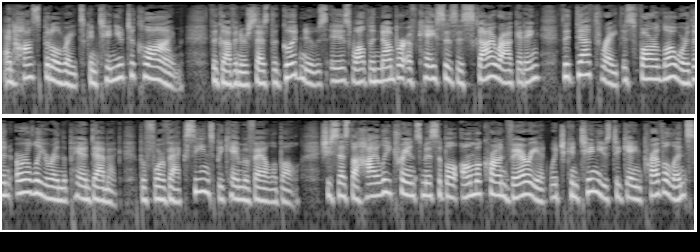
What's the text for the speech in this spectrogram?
and hospital rates continue to climb. The governor says the good news is while the number of cases is skyrocketing, the death rate is far lower than earlier in the pandemic before vaccines became available. She says the highly transmissible Omicron variant, which continues to gain prevalence,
